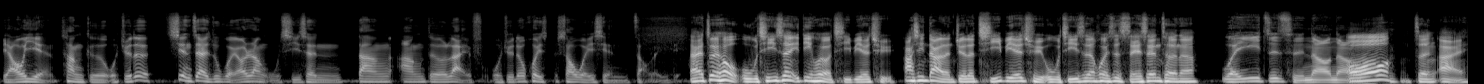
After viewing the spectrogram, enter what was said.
表演、唱歌，我觉得现在如果要让武其生当 Under Life，我觉得会稍微显早了一点。来，最后武其生一定会有级别曲。阿信大人觉得级别曲武其生会是谁 center 呢？唯一支持闹闹哦，真爱。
